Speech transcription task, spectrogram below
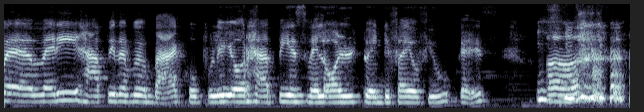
we're very happy that we're back. Hopefully, you're happy as well, all 25 of you guys. Uh,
